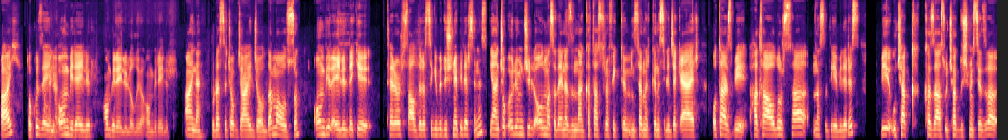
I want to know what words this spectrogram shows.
ay 9 Eylül Aynen. 11 Eylül. 11 Eylül oluyor 11 Eylül. Aynen. Burası çok cahilce oldu ama olsun. 11 Eylül'deki terör saldırısı gibi düşünebilirsiniz. Yani çok ölümcül olmasa da en azından katastrofik tüm insan ırkını silecek eğer o tarz bir hata olursa nasıl diyebiliriz? bir uçak kazası, uçak düşmesi ya da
